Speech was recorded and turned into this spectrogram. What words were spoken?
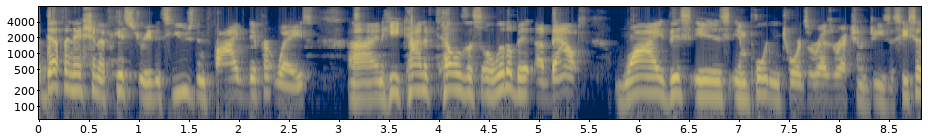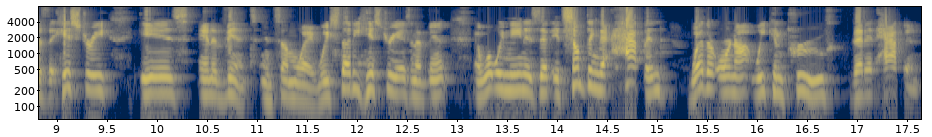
a definition of history that's used in five different ways. Uh, and he kind of tells us a little bit about why this is important towards the resurrection of Jesus. He says that history is an event in some way. We study history as an event, and what we mean is that it's something that happened, whether or not we can prove that it happened.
